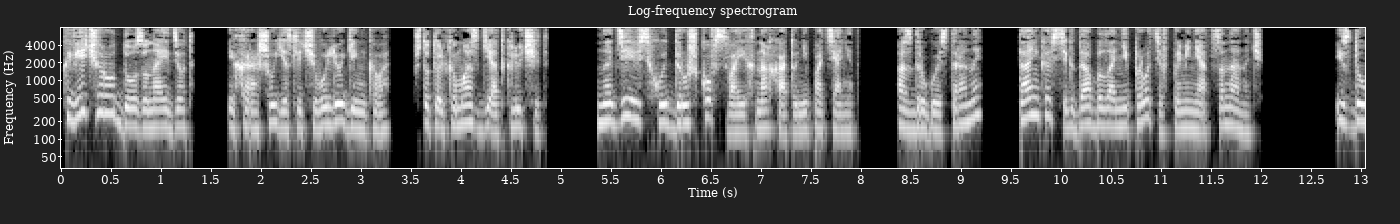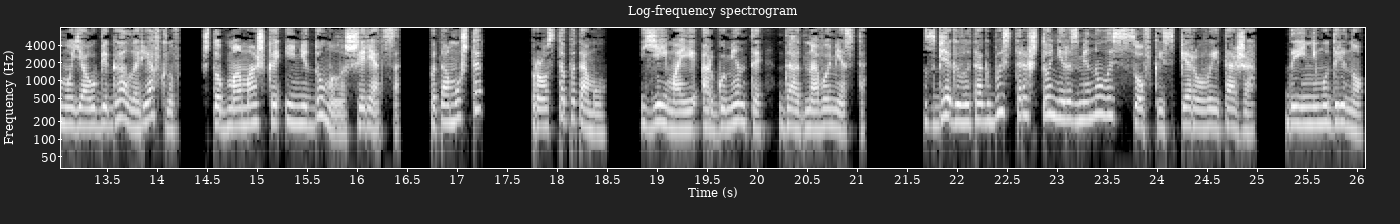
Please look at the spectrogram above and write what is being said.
к вечеру дозу найдет. И хорошо, если чего легенького, что только мозги отключит. Надеюсь, хоть дружков своих на хату не потянет. А с другой стороны, Танька всегда была не против поменяться на ночь. Из дома я убегала, рявкнув, чтобы мамашка и не думала ширяться, потому что... Просто потому. Ей мои аргументы до одного места. Сбегала так быстро, что не разминулась с совкой с первого этажа. Да и не мудрено.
